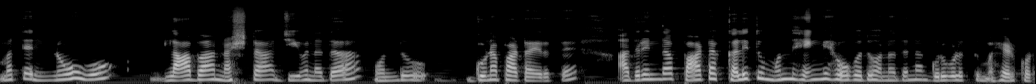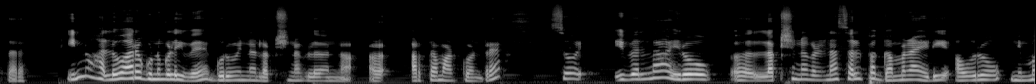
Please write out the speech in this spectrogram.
ಮತ್ತು ನೋವು, ಲಾಭ, ನಷ್ಟ ಜೀವನದ ಒಂದು ಗುಣಪಾಠ ಇರುತ್ತೆ. ಅದರಿಂದ ಪಾಠ ಕಲಿತು ಮುಂದೆ ಹೆಂಗೆ ಹೋಗೋದು ಅನ್ನೋದನ್ನು ಗುರುಗಳು ತುಂಬ ಹೇಳ್ಕೊಡ್ತಾರೆ. ಇನ್ನು ಹಲವಾರು ಗುಣಗಳಿವೆ ಗುರುವಿನ ಲಕ್ಷಣಗಳನ್ನು ಅರ್ಥ ಮಾಡಿಕೊಂಡ್ರೆ. ಸೊ ಇವೆಲ್ಲ ಇರೋ ಲಕ್ಷಣಗಳನ್ನ ಸ್ವಲ್ಪ ಗಮನ ಇಡಿ, ಅವರು ನಿಮ್ಮ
